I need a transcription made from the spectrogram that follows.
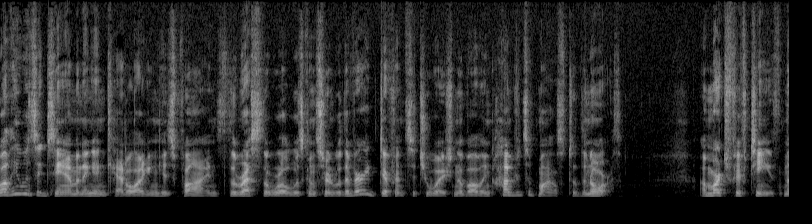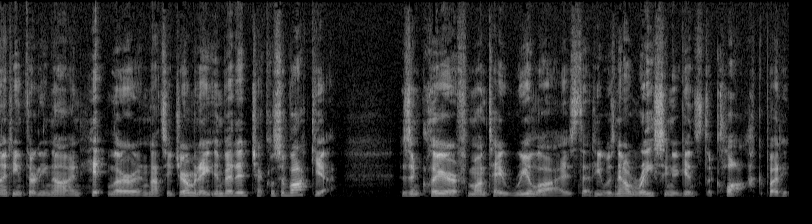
While he was examining and cataloging his finds, the rest of the world was concerned with a very different situation involving hundreds of miles to the north. On March 15, 1939, Hitler and Nazi Germany invaded Czechoslovakia. It isn't clear if Montet realized that he was now racing against the clock, but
